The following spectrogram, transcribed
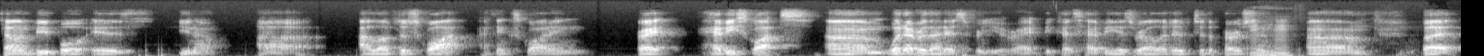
telling people is, you know, uh, I love to squat. I think squatting, right? Heavy squats, um, whatever that is for you, right? Because heavy is relative to the person. Mhm. Um, but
